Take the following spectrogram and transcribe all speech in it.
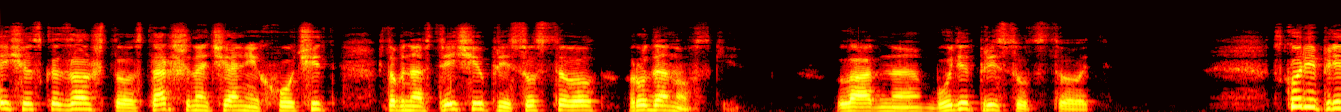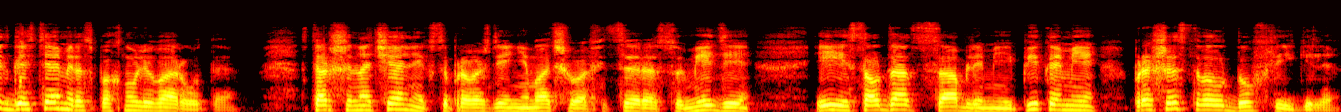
еще сказал, что старший начальник хочет, чтобы на встрече присутствовал Рудановский. Ладно, будет присутствовать. Вскоре перед гостями распахнули ворота. Старший начальник в сопровождении младшего офицера Сумеди и солдат с саблями и пиками прошествовал до флигеля.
